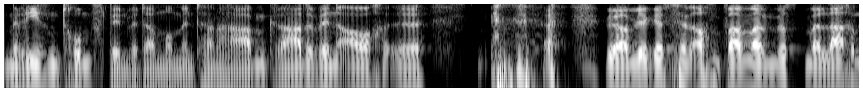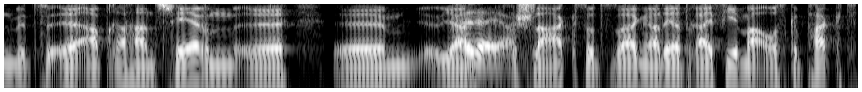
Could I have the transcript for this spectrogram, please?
ein Riesentrumpf, den wir da momentan haben, gerade wenn auch, äh, wir haben ja gestern auch ein paar Mal, müssten wir lachen, mit äh, Abrahams Scheren, äh, ähm, ja, Alter, ja, Schlag sozusagen, hat er ja drei, viermal ausgepackt,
